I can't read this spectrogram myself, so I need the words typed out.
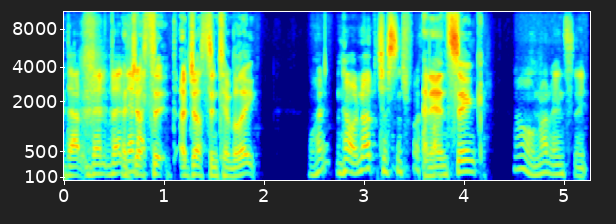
that. Then, then, A then I- Justin, a Justin Timberlake. what? No, not Justin. An NSYNC. No, not NSYNC.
